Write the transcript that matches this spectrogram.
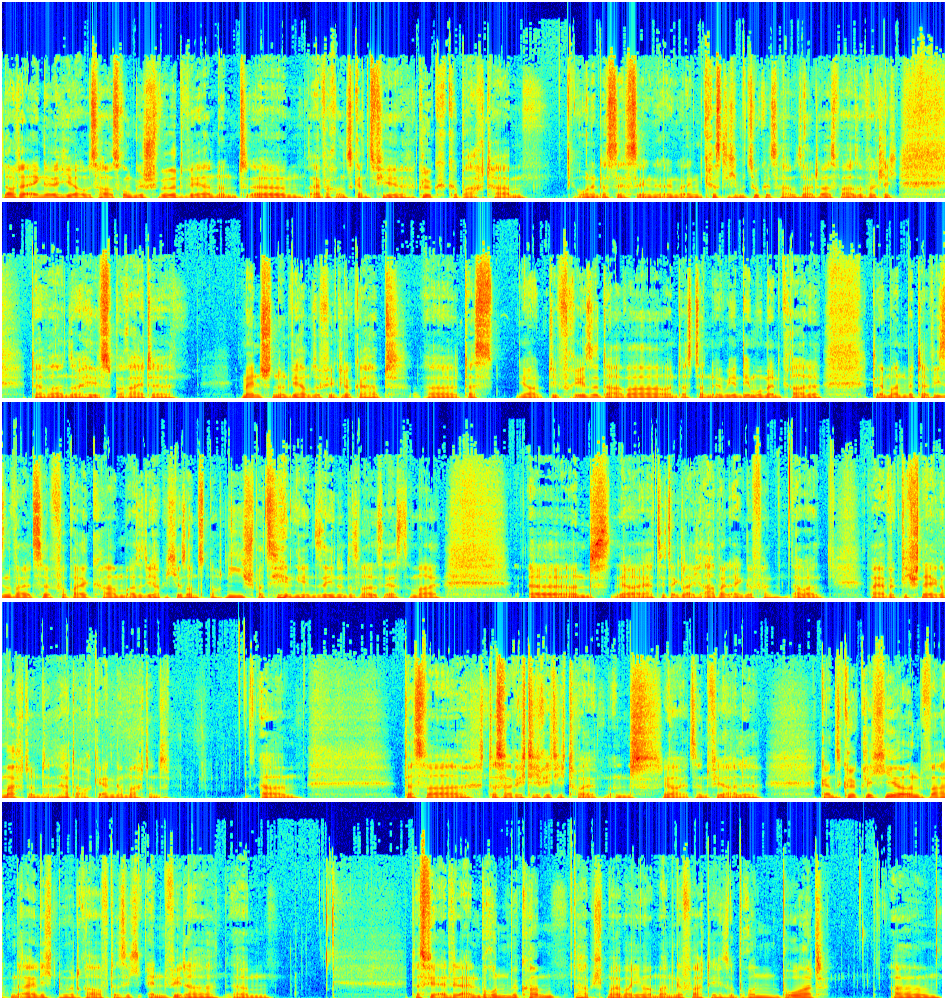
lauter Engel hier ums Haus rumgeschwört wären und ähm, einfach uns ganz viel Glück gebracht haben. Ohne dass das irgendeinen christlichen Bezug jetzt haben sollte. Aber es war so wirklich, da waren so hilfsbereite Menschen und wir haben so viel Glück gehabt, äh, dass ja, die Fräse da war und dass dann irgendwie in dem Moment gerade der Mann mit der Wiesenwalze vorbeikam. Also die habe ich hier sonst noch nie spazieren gehen sehen und das war das erste Mal. Äh, und ja, er hat sich dann gleich Arbeit eingefangen, aber war ja wirklich schnell gemacht und hat er auch gern gemacht und ähm, das war, das war richtig, richtig toll. Und ja, jetzt sind wir alle ganz glücklich hier und warten eigentlich nur drauf, dass ich entweder ähm, dass wir entweder einen Brunnen bekommen, da habe ich mal bei jemandem angefragt, der hier so Brunnen bohrt, ähm,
